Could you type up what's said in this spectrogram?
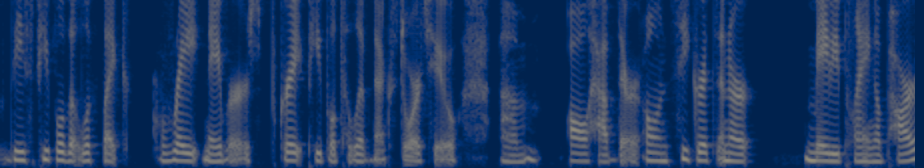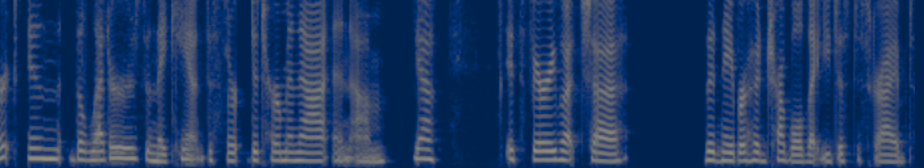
these people that look like great neighbors great people to live next door to um, all have their own secrets and are maybe playing a part in the letters and they can't discer- determine that and um yeah it's very much uh, the neighborhood trouble that you just described.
